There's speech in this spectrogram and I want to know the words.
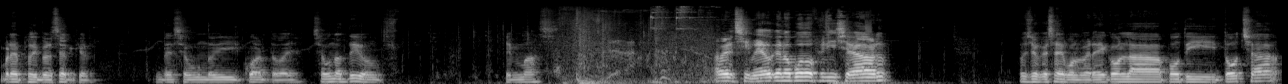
Breastplate Berserker. De segundo y cuarto, vaya. Segundo activo. Sin más. A ver, si veo que no puedo finishear, pues yo qué sé, volveré con la poti tocha.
